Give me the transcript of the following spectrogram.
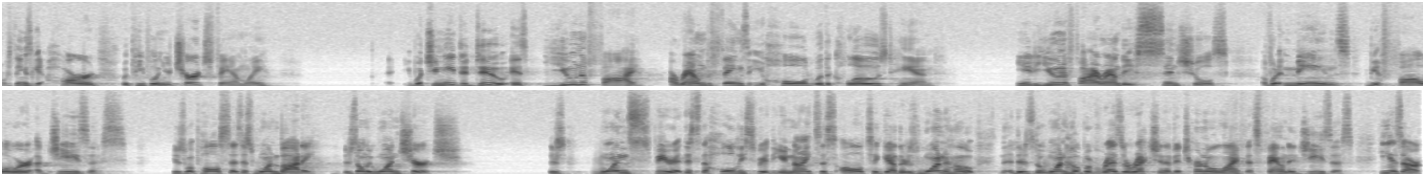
or things get hard with people in your church family, what you need to do is unify around the things that you hold with a closed hand. You need to unify around the essentials of what it means to be a follower of Jesus. Here's what Paul says it's one body, there's only one church. There's one spirit. This the Holy Spirit that unites us all together. There's one hope. There's the one hope of resurrection, of eternal life that's found in Jesus. He is our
